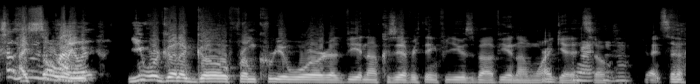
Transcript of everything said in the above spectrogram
so I saw a you- pilot. you were gonna go from Korea War to Vietnam because everything for you is about Vietnam War. I get it. Right, So mhm. right, so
